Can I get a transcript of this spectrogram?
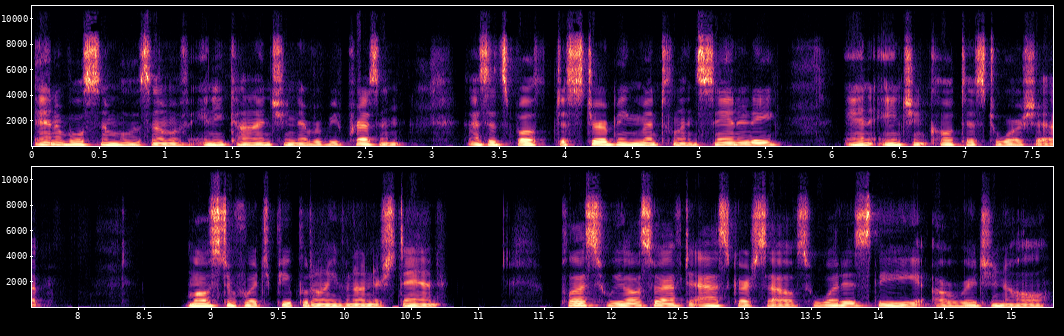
animal symbolism of any kind should never be present, as it's both disturbing mental insanity and ancient cultist worship most of which people don't even understand. Plus, we also have to ask ourselves what is the original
